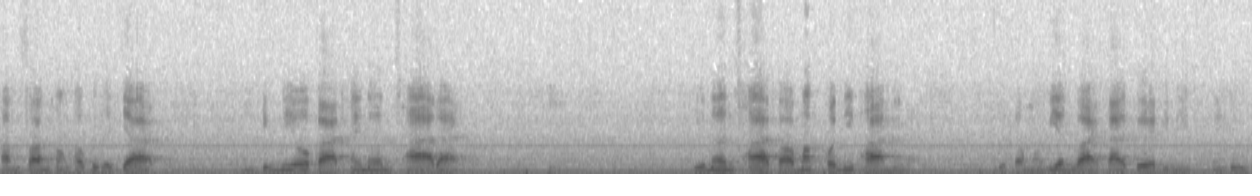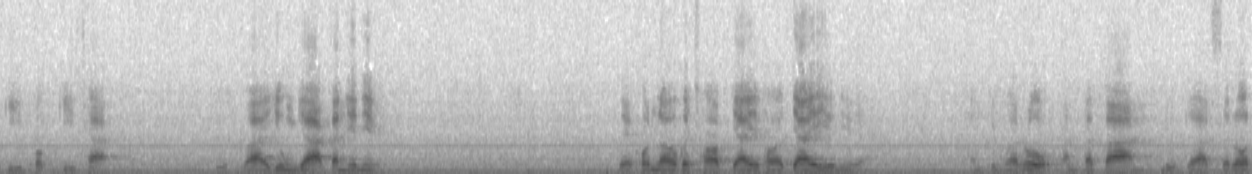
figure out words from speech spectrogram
คำสอนของพระพุทธเจ้าจึงมีโอกาสให้เนิ่นช้าได้คือเนิ่นช้าต่อมรรคผลนิพพานนั่นแหละจะต้องมาเวียนว่ายตายเกิดอยู่นี่ไม่รู้กี่ภพกี่ชาติวายยุ่งยากกันอย่างนี้ แต่คนเราก็ชอบใจพอใจอยู่นี่แหละมันจึงว่าโรคอันตรการลุกราสรด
